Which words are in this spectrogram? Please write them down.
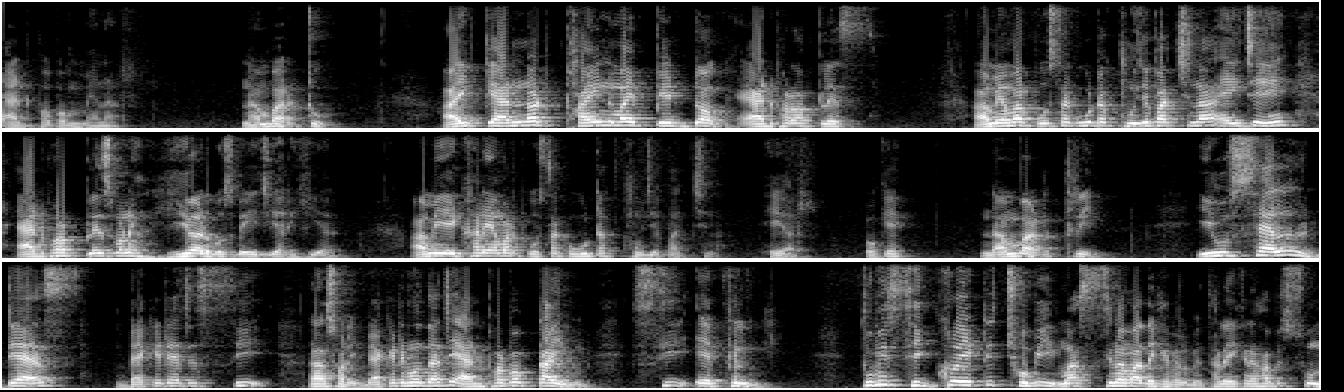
adverb of manner number two I can not find my pet dog adverb place আমি আমার পোষা কুকুরটা খুঁজে পাচ্ছি না। এই যে অ্যাডভার্ব প্লেস মানে হিয়ার বসবে, এই যে আর হিয়ার আমি এখানে আমার পোষা কুকুরটা খুঁজে পাচ্ছি না। Here okay number three you shall dash ব্যাকেটে আছে সি না সরি ব্যাকেটের মধ্যে আছে adverb of time see a film তুমি শীঘ্রই একটি ছবি বা সিনেমা দেখে ফেলবে। তাহলে এখানে হবে soon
